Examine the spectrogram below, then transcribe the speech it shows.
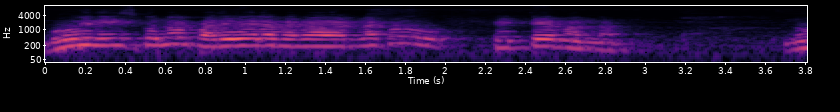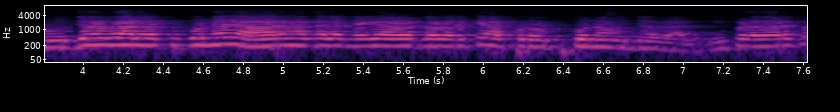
భూమి తీసుకున్నావు పదివేల మెగావాట్లకు పెట్టేమన్నాం నువ్వు ఉద్యోగాలు ఒప్పుకున్నది ఆరు వందల మెగావాట్ల వరకే అప్పుడు ఒప్పుకున్న ఉద్యోగాలు. ఇప్పటి వరకు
